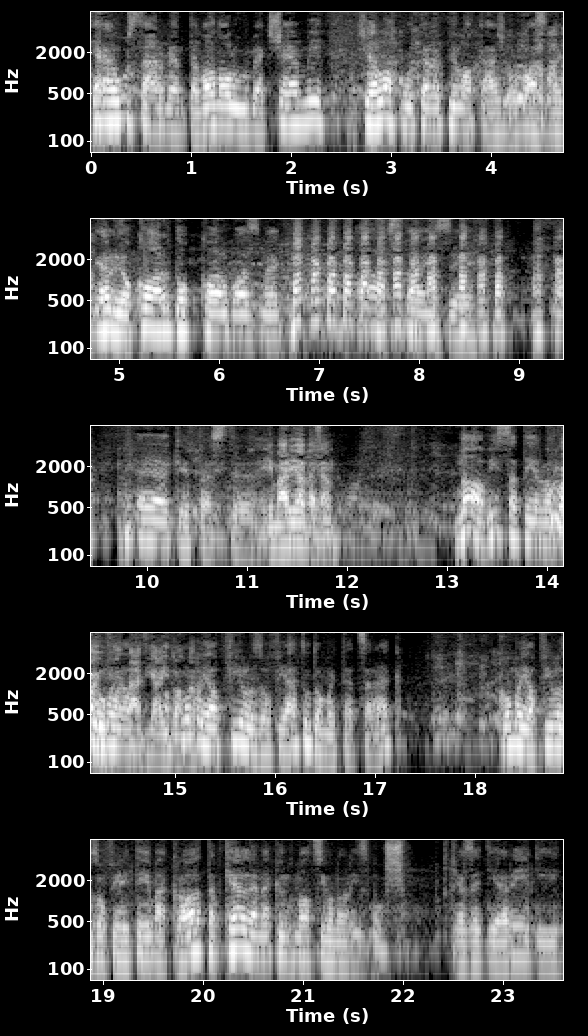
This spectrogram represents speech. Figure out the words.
Ilyen huszármente van alul, meg semmi, és ilyen lakótelepi lakásban, bazd meg. Elő a kardokkal, bazd meg. Mak, mak, mak, mak, mak, mak, Azt a mak, mak, izé. Elképesztő. Én már élvezem. Na, visszatérve Kurva jó komolyabb, fantáziáid a vannak. komolyabb filozófiát, tudom, hogy tetszenek, komolyabb filozófiai témákra, tehát kellene nekünk nacionalizmus. Ez egy ilyen régi...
